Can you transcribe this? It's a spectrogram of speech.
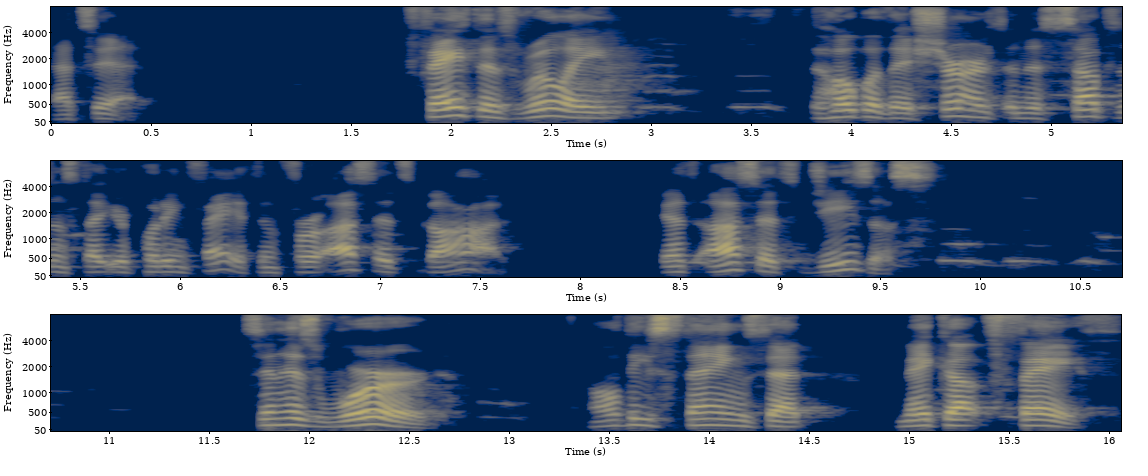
that's it. Faith is really the hope of the assurance and the substance that you're putting faith. And for us, it's God. It's us, it's Jesus. It's in His Word. All these things that make up faith.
